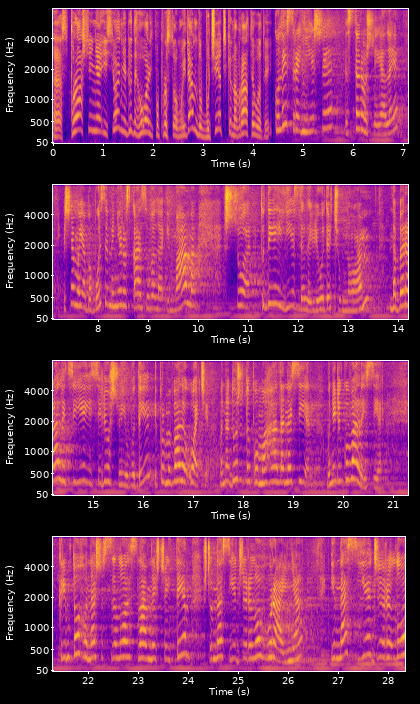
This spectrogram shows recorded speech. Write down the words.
е, спрощення, і сьогодні люди говорять по-простому: йдемо до бучечки набрати води. Колись раніше старожили, і ще моя бабуся мені розказувала, і мама, що туди їздили люди човном, набирали цієї цілющої води і промивали очі. Вона дуже допомагала на зір. Вони лікували зір. Крім того, наше село славне ще й тим, що в нас є джерело гуральня, і в нас є джерело,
